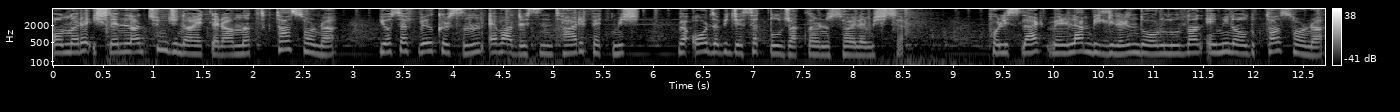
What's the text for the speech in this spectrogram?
Onlara işlenilen tüm cinayetleri anlattıktan sonra Joseph Wilkerson'ın ev adresini tarif etmiş ve orada bir ceset bulacaklarını söylemişti. Polisler verilen bilgilerin doğruluğundan emin olduktan sonra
